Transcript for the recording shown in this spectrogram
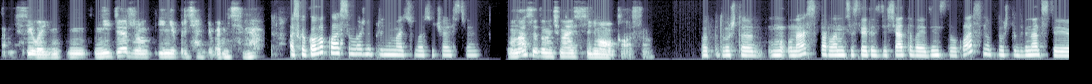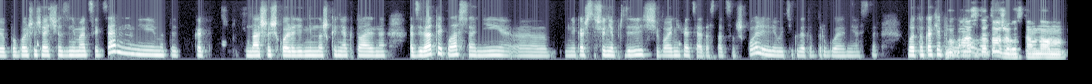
там, силой не держим и не притягиваем себя. А с какого класса можно принимать у вас участие? У нас это начиная с седьмого класса. Вот потому что у нас парламент состоит из 10 и 11 класса, ну, потому что 12 по большей части сейчас занимаются экзаменами, им это как в нашей школе немножко не актуально, а 9 классы, они, э, мне кажется, еще не определились, чего они хотят, остаться в школе или уйти куда-то в другое место. Вот, но как я поняла... Ну, у нас у вас... это тоже в основном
